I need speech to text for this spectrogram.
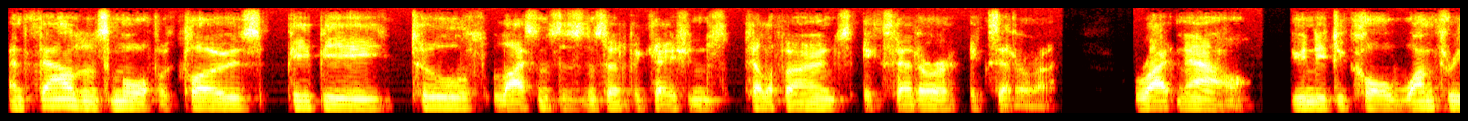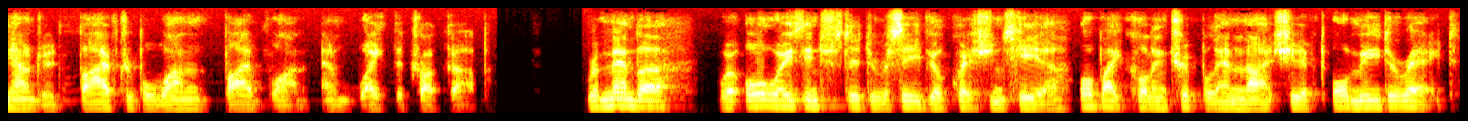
and thousands more for clothes, PPE, tools, licenses and certifications, telephones, etc., etc. Right now, you need to call 1300 511 51 and wake the truck up. Remember, we're always interested to receive your questions here or by calling Triple M Night Shift or me direct.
